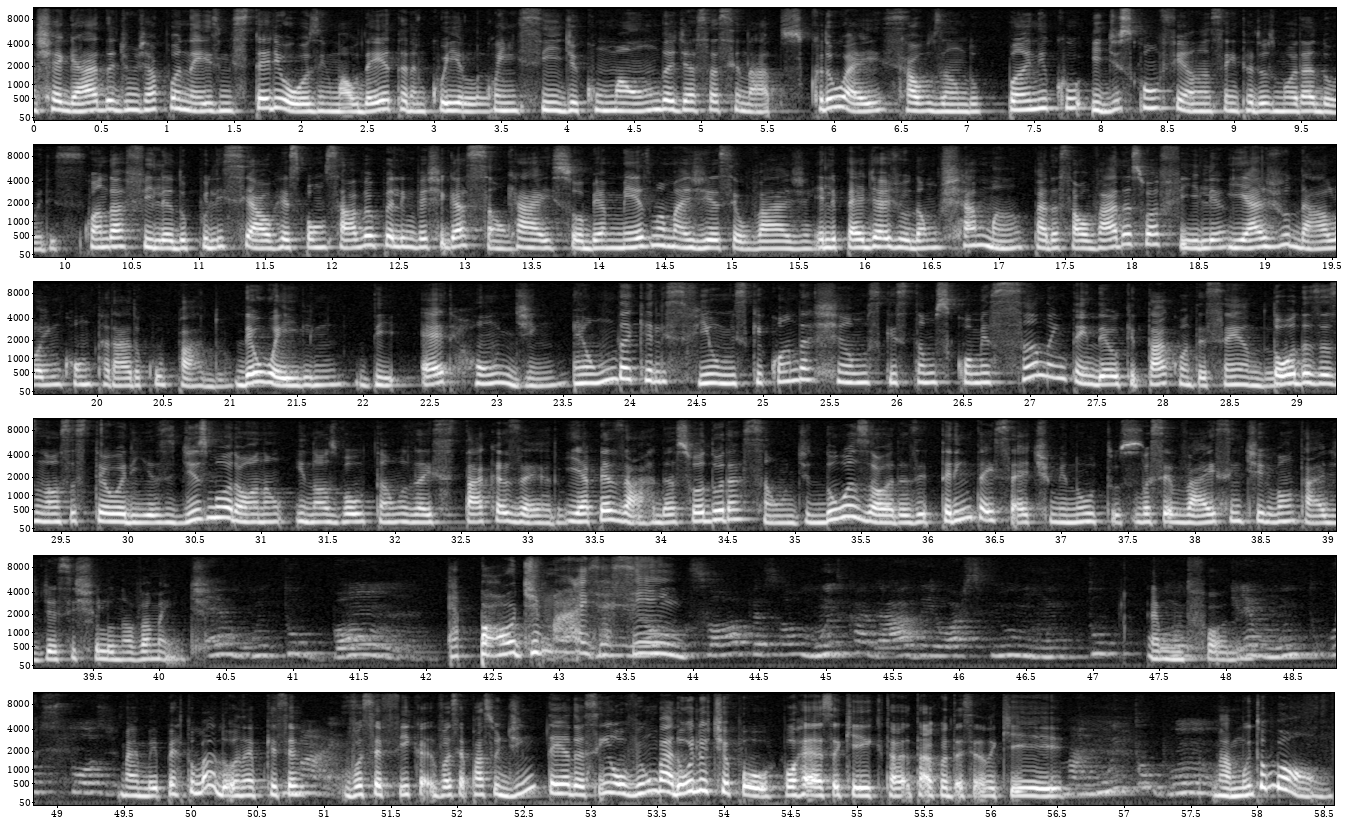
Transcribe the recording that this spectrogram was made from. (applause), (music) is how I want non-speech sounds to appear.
A chegada de um japonês misterioso em uma aldeia tranquila coincide com uma onda de assassinatos cruéis, causando pânico e desconfiança entre os moradores. Quando a filha do policial responsável pela investigação cai sob a mesma magia selvagem, ele pede ajuda a um xamã para salvar a sua filha e ajudá-lo a encontrar o culpado. The Wailing, de Ed Jin, é um daqueles filmes que quando achamos que estamos começando a entender o que está acontecendo, todas as nossas teorias teorias desmoronam e nós voltamos à estaca zero. E apesar da sua duração de 2 horas e 37 minutos, você vai sentir vontade de assisti-lo novamente. É muito bom! É bom demais, E assim! Eu sou uma pessoa muito cagada e eu acho esse filme muito É muito foda. Ele é muito gostoso Mas é meio perturbador, né? Porque você, você fica, você passa o dia inteiro assim, ouvir um barulho tipo, porra, é essa aqui que tá, tá acontecendo aqui. Mas muito bom. Mas muito bom.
